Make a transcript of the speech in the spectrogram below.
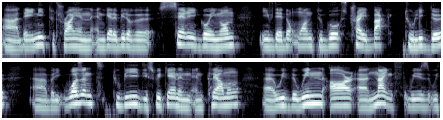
Uh, they need to try and, and get a bit of a series going on if they don't want to go straight back to Ligue 2. Uh, but it wasn't to be this weekend, and, and Clermont, uh, with the win, are ninth with, with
